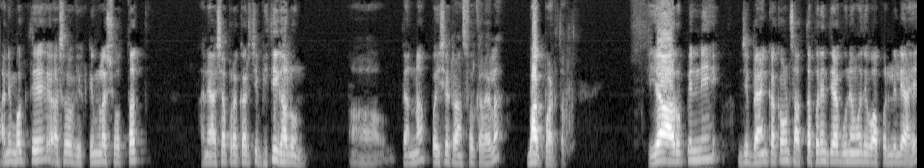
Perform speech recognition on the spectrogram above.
आणि मग ते असं व्हिक्टीमला शोधतात आणि अशा प्रकारची भीती घालून त्यांना पैसे ट्रान्सफर करायला भाग पाडतात. या आरोपींनी जे बँक अकाउंट्स आत्तापर्यंत या गुन्ह्यामध्ये वापरलेले आहेत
